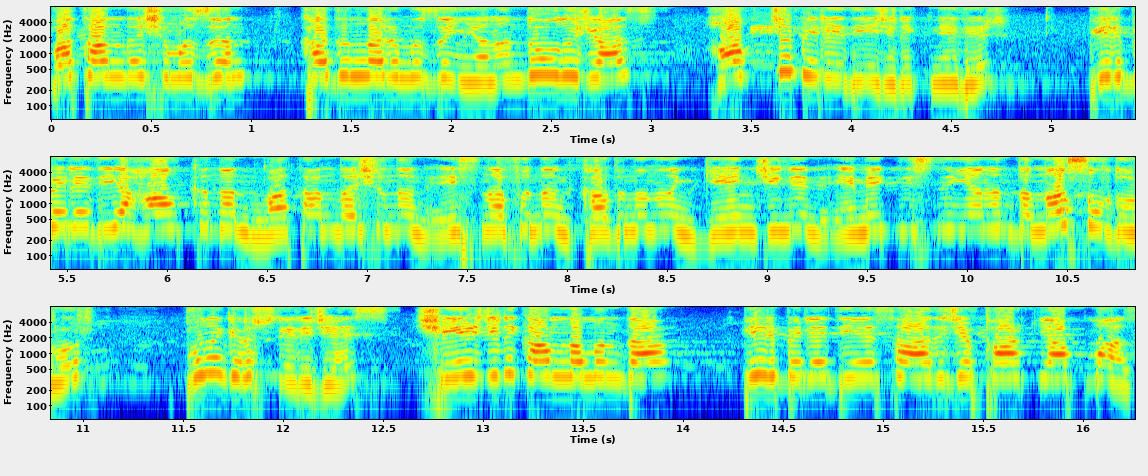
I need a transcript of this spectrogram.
vatandaşımızın, kadınlarımızın yanında olacağız. Halkçı belediyecilik nedir? Bir belediye halkının, vatandaşının, esnafının, kadınının, gencinin, emeklisinin yanında nasıl durur? Bunu göstereceğiz. Şehircilik anlamında bir belediye sadece park yapmaz,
